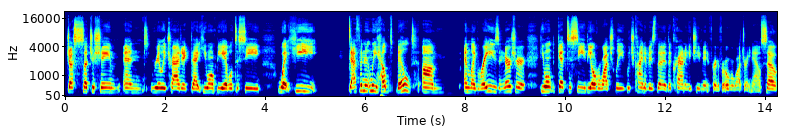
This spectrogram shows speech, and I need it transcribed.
just such a shame and really tragic that he won't be able to see what he definitely helped build, um, and like raise and nurture. He won't get to see the Overwatch League, which kind of is the, the crowning achievement for, for Overwatch right now. So,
